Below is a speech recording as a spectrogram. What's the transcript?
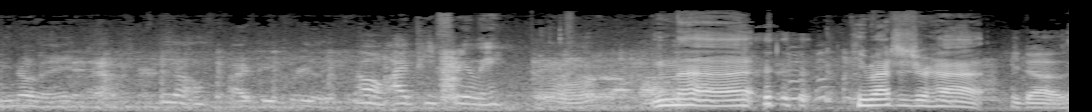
you know the name. No. IP freely. Oh, IP freely. Matt. he matches your hat. He does.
